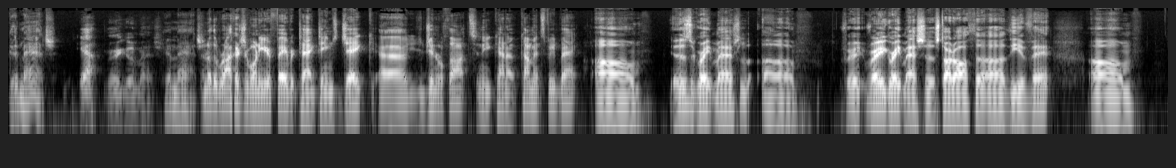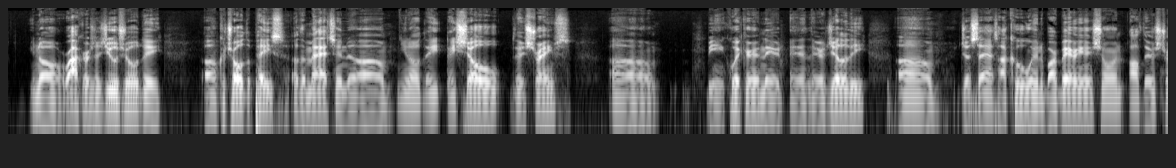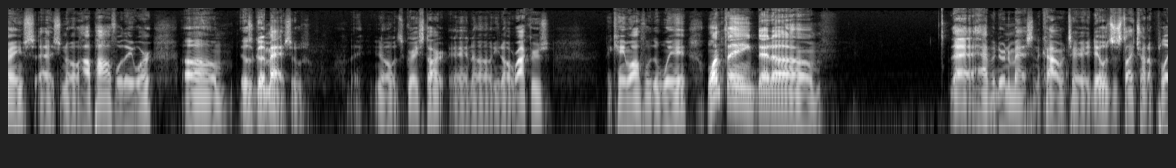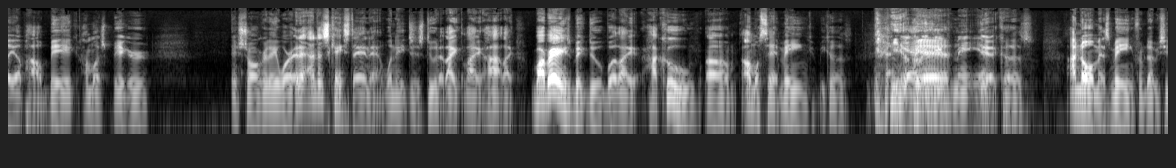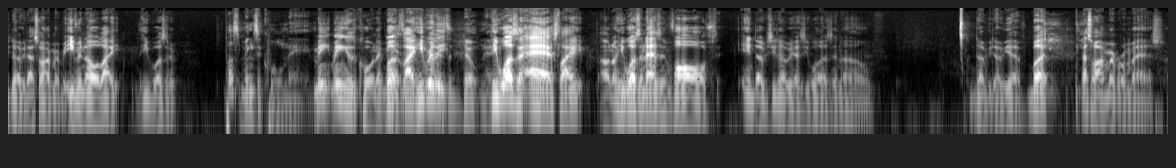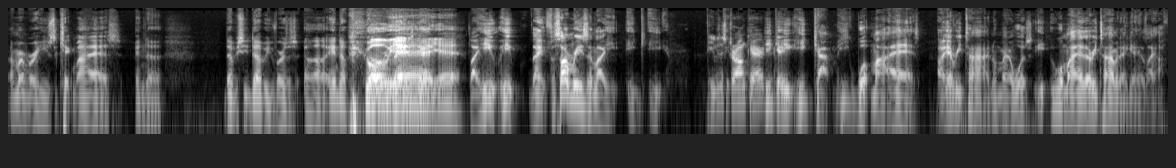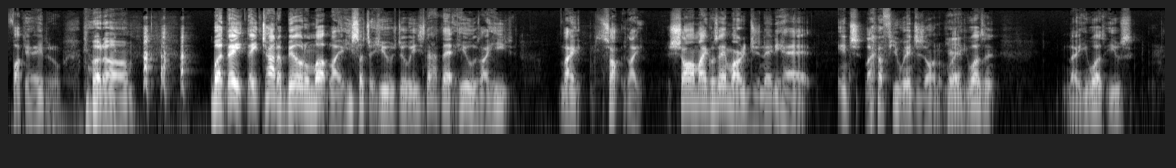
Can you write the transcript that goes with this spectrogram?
Good match. yeah. Very good match. Good match. I know the Rockers are one of your favorite tag teams. Jake, uh, your general thoughts? Any kind of comments, feedback? Um, yeah, this is a great match. Uh, very very great match to start off the uh the event. Um, you know, Rockers as usual, they um, control the pace of the match, and um, you know they they show their strengths, um, being quicker in their and their agility. Um, just as Haku and the Barbarian showing off their strengths, as you know how powerful they were. Um, it was a good match. It was, you know, it's a great start, and uh, you know, Rockers they came off with a win. One thing that um that happened during the match in the commentary, they was just like trying to play up how big, how much bigger and stronger they were, and I just can't stand that when they just do that. Like like hot like Barbarian's big dude, but like Haku, um, I almost said Ming because yeah, Yeah. was yeah, Yeah. because I know him as Ming from WCW. That's what I remember. Even though like he wasn't Plus, Ming's a cool name. Ming, Ming is a cool name, but like he really dope name. He wasn't as like I don't know. He wasn't as involved in WCW as he was in um WWF. But that's why I remember him as. I remember he used to kick my ass in the WCW versus uh, NWO Oh, revenge yeah, game. yeah. Like he he like for some reason like he he he He was a strong character. he he, he got he whooped my ass every time, no matter what. He whooped my ass every time in that game. It's like I fucking hated him, but um, but they they try to build him up like he's such a huge dude. He's not that huge. Like he, like so, like Shawn Michaels and Marty Jannetty had inch like a few inches on him. Yeah. Like he wasn't like he was he was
